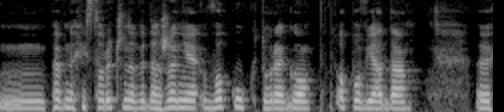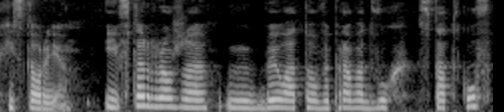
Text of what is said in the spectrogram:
mm, pewne historyczne wydarzenie, wokół którego opowiada historię. I w terrorze mm, była to wyprawa dwóch statków,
